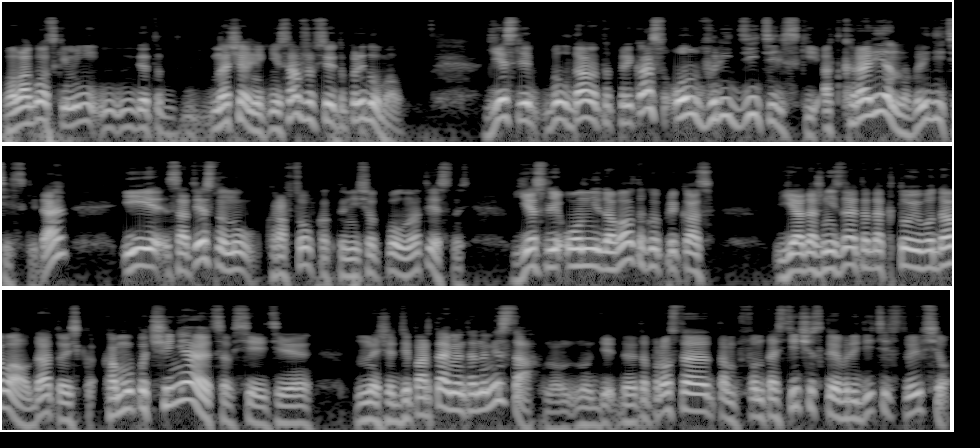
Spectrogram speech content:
Вологодский этот начальник не сам же все это придумал если был дан этот приказ, он вредительский, откровенно вредительский, да? И, соответственно, ну, Кравцов как-то несет полную ответственность. Если он не давал такой приказ, я даже не знаю тогда, кто его давал, да? То есть кому подчиняются все эти, значит, департаменты на местах. Ну, ну это просто там фантастическое вредительство и все.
